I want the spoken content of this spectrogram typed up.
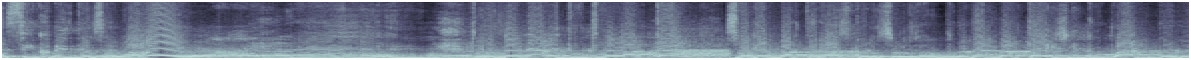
এসি খুঁজতেছেন, হবে? হ্যাঁ। জন্য আমি দ্বিতীয় বক্তা সেকেন্ড বক্তা রাজ করে চলে যাব প্রধান বক্তা এসে কুপান দেবে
